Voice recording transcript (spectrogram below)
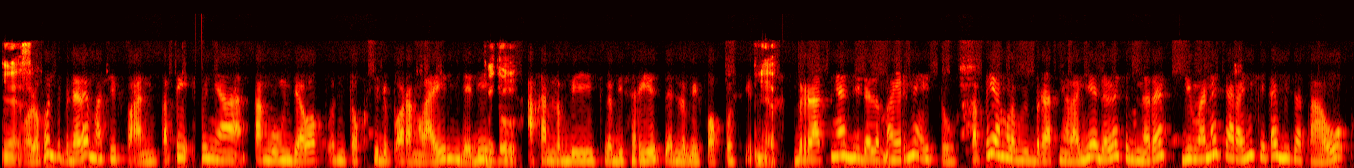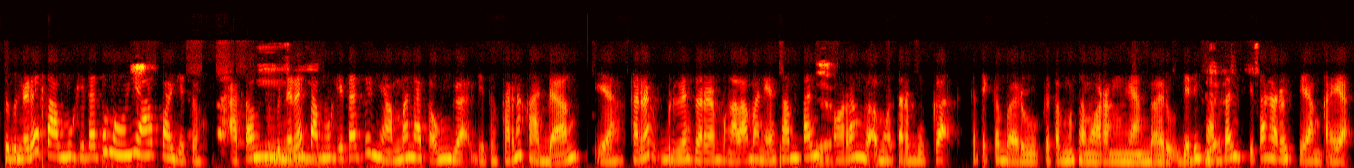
Yes. Walaupun sebenarnya masih fun, tapi punya tanggung jawab untuk hidup orang lain jadi Betul. akan lebih lebih serius dan lebih fokus gitu. Yep. Beratnya di dalam airnya itu. Tapi yang lebih beratnya lagi adalah sebenarnya gimana caranya kita bisa tahu sebenarnya tamu kita tuh maunya apa gitu. Atau hmm. sebenarnya tamu kita tuh nyaman atau enggak gitu. Karena kadang ya karena berdasarkan pengalaman ya sometimes yeah. orang nggak mau terbuka ketika baru ketemu sama orang yang baru. Jadi yeah. sometimes kita harus yang kayak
